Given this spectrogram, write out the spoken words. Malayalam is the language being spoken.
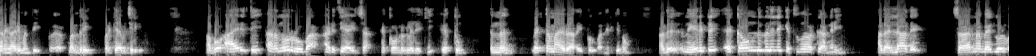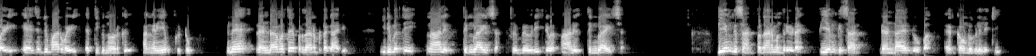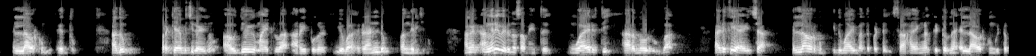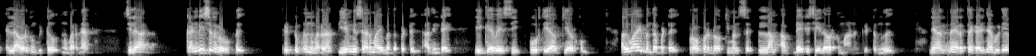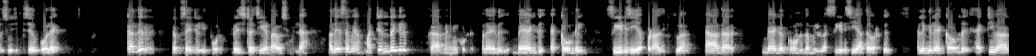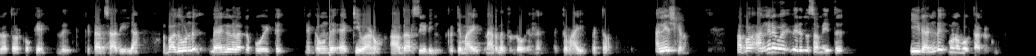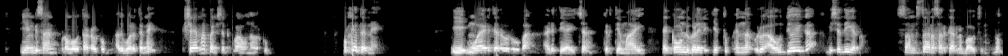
ധനകാര്യമന്ത്രി മന്ത്രി പ്രഖ്യാപിച്ചിരിക്കുന്നു. അപ്പോൾ ആയിരത്തി അറുന്നൂറ് രൂപ അടുത്ത ആഴ്ച അക്കൗണ്ടുകളിലേക്ക് എത്തും എന്ന് വ്യക്തമായ ഒരു അറിയിപ്പ് വന്നിരിക്കുന്നു. അത് നേരിട്ട് അക്കൗണ്ടുകളിലേക്ക് എത്തുന്നവർക്ക് അങ്ങനെയും അതല്ലാതെ സഹകരണ ബാങ്കുകൾ വഴി ഏജന്റുമാർ വഴി എത്തിക്കുന്നവർക്ക് അങ്ങനെയും കിട്ടും. പിന്നെ രണ്ടാമത്തെ പ്രധാനപ്പെട്ട കാര്യം ഇരുപത്തി നാല് തിങ്കളാഴ്ച ഫെബ്രുവരി ഇരുപത്തിനാല് തിങ്കളാഴ്ച പി എം കിസാൻ പ്രധാനമന്ത്രിയുടെ പി എം കിസാൻ രണ്ടായിരം രൂപ അക്കൗണ്ടുകളിലേക്ക് എല്ലാവർക്കും എത്തും. അതും പ്രഖ്യാപിച്ചു കഴിഞ്ഞു. ഔദ്യോഗികമായിട്ടുള്ള അറിയിപ്പുകൾ ഇവ രണ്ടും വന്നിരിക്കുന്നു. അങ്ങനെ അങ്ങനെ വരുന്ന സമയത്ത് മൂവായിരത്തി അറുന്നൂറ് രൂപ അടുത്ത ആഴ്ച എല്ലാവർക്കും ഇതുമായി ബന്ധപ്പെട്ട് സഹായങ്ങൾ കിട്ടുന്ന എല്ലാവർക്കും കിട്ടും. എല്ലാവർക്കും കിട്ടും എന്ന് പറഞ്ഞാൽ ചില കണ്ടീഷനുകളുണ്ട്. കിട്ടും എന്ന് പറഞ്ഞാൽ പി എം കിസാനുമായി ബന്ധപ്പെട്ട് അതിന്റെ ഇ കെ വൈ സി പൂർത്തിയാക്കിയവർക്കും അതുമായി ബന്ധപ്പെട്ട് പ്രോപ്പർ ഡോക്യുമെന്റ്സ് എല്ലാം അപ്ഡേറ്റ് ചെയ്തവർക്കുമാണ് കിട്ടുന്നത്. ഞാൻ നേരത്തെ കഴിഞ്ഞ വീഡിയോയിൽ സൂചിപ്പിച്ചതുപോലെ കതിർ വെബ്സൈറ്റിൽ ഇപ്പോൾ രജിസ്റ്റർ ചെയ്യേണ്ട ആവശ്യമില്ല. അതേസമയം മറ്റെന്തെങ്കിലും കാരണങ്ങൾ കൊണ്ട് അതായത് ബാങ്ക് അക്കൗണ്ടിൽ സീഡ് ചെയ്യപ്പെടാതിരിക്കുക ആധാർ ബാങ്ക് അക്കൗണ്ട് തമ്മിലുള്ള സീഡ് ചെയ്യാത്തവർക്ക് അല്ലെങ്കിൽ അക്കൗണ്ട് ആക്റ്റീവ് ആകാത്തവർക്കൊക്കെ ഇത് കിട്ടാൻ സാധ്യയില്ല. അപ്പൊ അതുകൊണ്ട് ബാങ്കുകളൊക്കെ പോയിട്ട് അക്കൗണ്ട് ആക്റ്റീവ് ആണോ ആധാർ സീഡിങ് കൃത്യമായി നടന്നിട്ടുണ്ടോ എന്ന് വ്യക്തമായി വ്യക്തം അന്വേഷിക്കണം. അപ്പൊ അങ്ങനെ വരുന്ന സമയത്ത് ഈ രണ്ട് ഗുണഭോക്താക്കൾക്കും എം കിസാൻ ഗുണഭോക്താക്കൾക്കും അതുപോലെ തന്നെ ക്ഷേമ പെൻഷൻ വാങ്ങുന്നവർക്കും ഒക്കെ തന്നെ ഈ മൂവായിരത്തി അറുപത് രൂപ അടുത്ത ആഴ്ച കൃത്യമായി അക്കൗണ്ടുകളിലേക്ക് എത്തും എന്ന ഒരു ഔദ്യോഗിക വിശദീകരണം സംസ്ഥാന സർക്കാരിന്റെ ഭാഗത്തു നിന്നും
